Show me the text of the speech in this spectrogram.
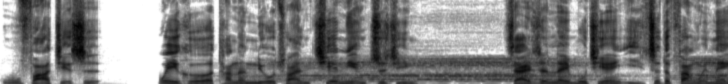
无法解释为何它能流传千年至今。在人类目前已知的范围内，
